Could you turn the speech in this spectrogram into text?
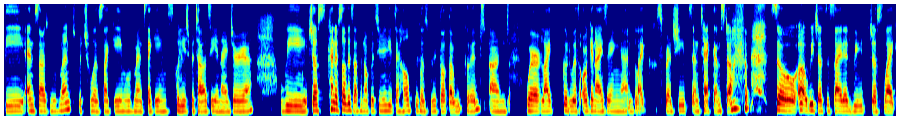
the EndSARS movement, which was like a movement against police brutality in Nigeria, we just kind of saw this as an opportunity to help because we thought that we could. And we're like good with organizing and like spreadsheets and tech and stuff. so uh, we just decided we'd just like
